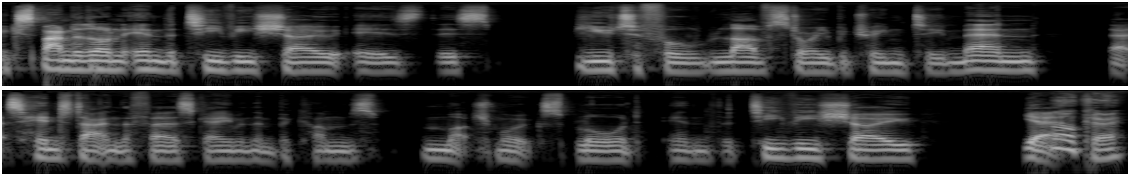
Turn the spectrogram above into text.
expanded on in the TV show is this beautiful love story between two men that's hinted at in the first game and then becomes much more explored in the TV show. Yeah, Okay.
